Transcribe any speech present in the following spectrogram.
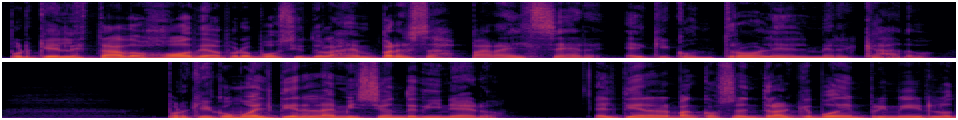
Porque el Estado jode a propósito las empresas para él ser el que controle el mercado. Porque como él tiene la emisión de dinero, él tiene el Banco Central que puede imprimir los,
